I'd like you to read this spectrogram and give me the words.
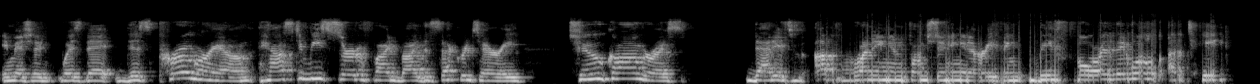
in Mission was that this program has to be certified by the secretary to Congress that it's up running and functioning and everything before they will uh, take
